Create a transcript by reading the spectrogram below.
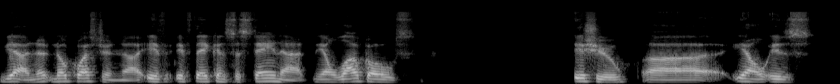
yeah, no, no question. Uh, if if they can sustain that, you know, Lauko's issue, uh, you know, is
